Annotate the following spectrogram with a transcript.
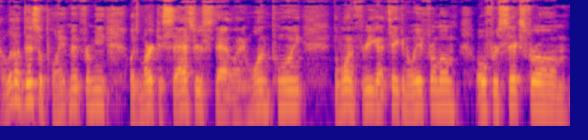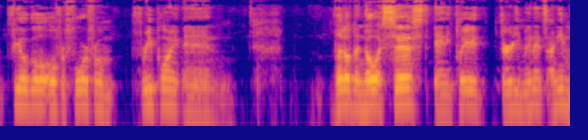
A little disappointment for me was Marcus Sasser's stat line. One point, the one three got taken away from him. 0 for 6 from field goal, 0 for 4 from three point, and little to no assist. And he played 30 minutes. I need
